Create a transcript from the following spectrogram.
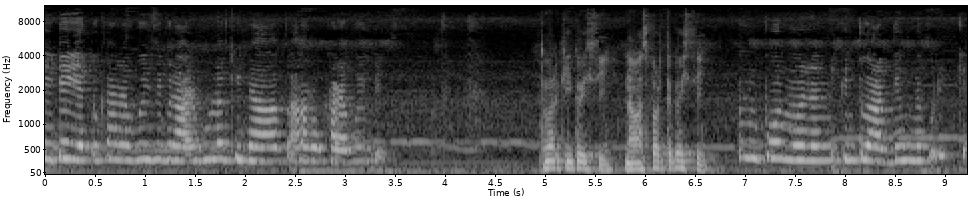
এইটাই এত খারাপ হয়েছে এবার আরগুলো কি না আরও খারাপ হইবে। তোমার কি কইছি? নামাজ পড়তে কইছি? পড়ব না কিন্তু আর দিব না পরীক্ষা।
